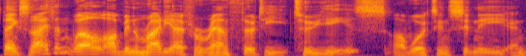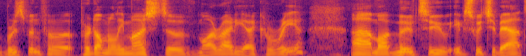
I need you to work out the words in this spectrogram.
Thanks, Nathan. Well, I've been in radio for around 32 years. I've worked in Sydney and Brisbane for predominantly most of my radio career. Um, I've moved to Ipswich about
